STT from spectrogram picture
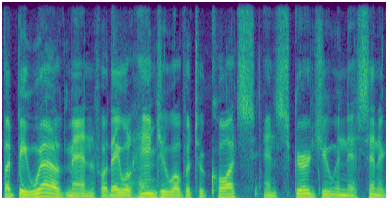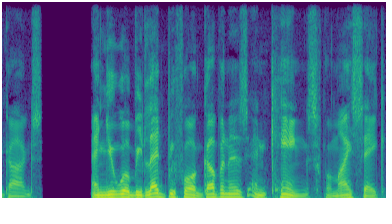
But beware of men, for they will hand you over to courts and scourge you in their synagogues, and you will be led before governors and kings for my sake,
